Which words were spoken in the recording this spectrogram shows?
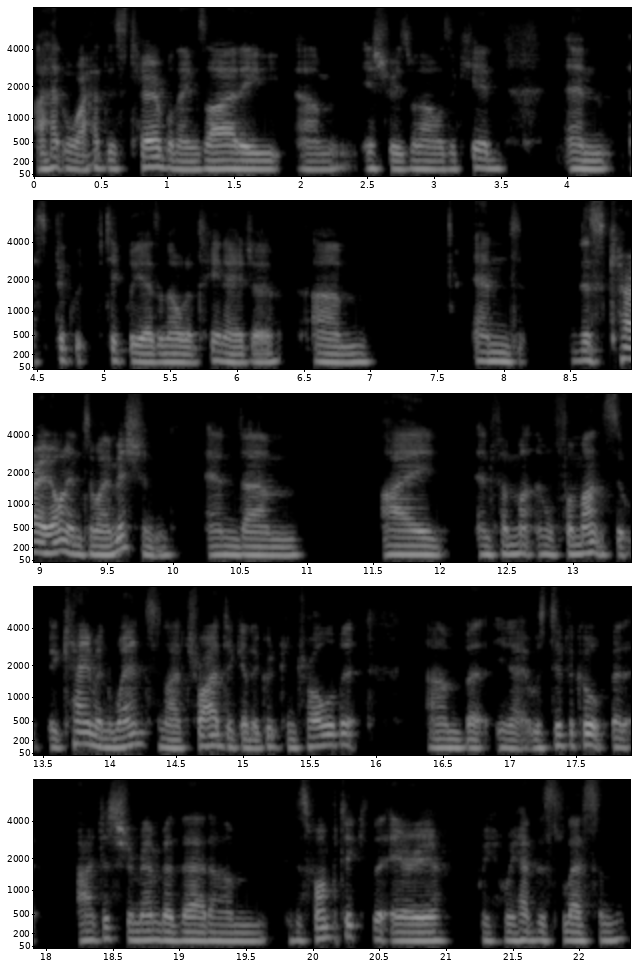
I had, well, I had this terrible anxiety um, issues when I was a kid, and particularly as an older teenager, um, and this carried on into my mission, and um, I, and for well, for months it, it came and went, and I tried to get a good control of it, um, but you know it was difficult. But I just remember that um, in this one particular area, we we had this lesson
